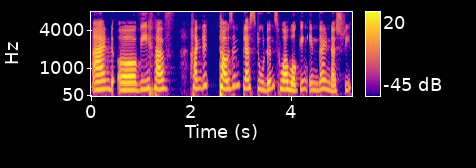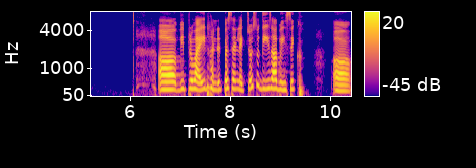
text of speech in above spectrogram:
and uh, we have 100000 plus students who are working in the industry uh, we provide 100% lectures. So these are basic uh,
